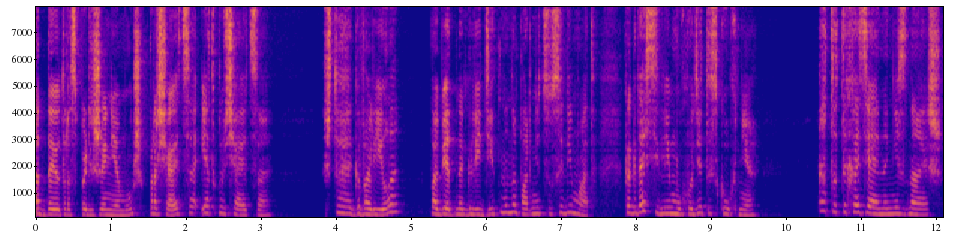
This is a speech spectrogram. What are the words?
отдает распоряжение муж, прощается и отключается. «Что я говорила?» — победно глядит на напарницу Салимат, когда Селим уходит из кухни. «А то ты хозяина не знаешь.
